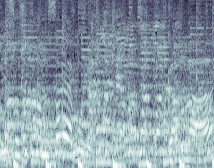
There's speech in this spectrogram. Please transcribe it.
nyonso osi mpona mosala ya boye ganga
